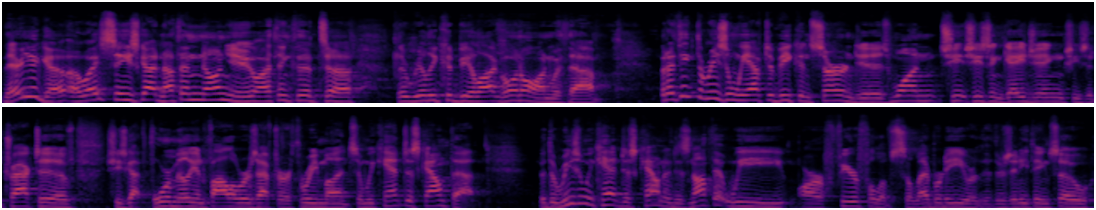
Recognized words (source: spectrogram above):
There you go. AOC's got nothing on you. I think that uh, there really could be a lot going on with that. But I think the reason we have to be concerned is one, she, she's engaging, she's attractive, she's got 4 million followers after three months, and we can't discount that. But the reason we can't discount it is not that we are fearful of celebrity or that there's anything so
